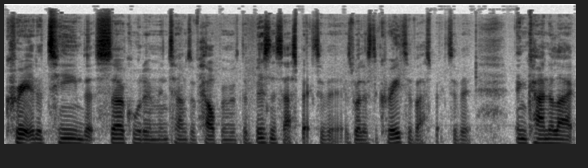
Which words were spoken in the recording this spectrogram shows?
created a team that circled them in terms of helping with the business aspect of it as well as the creative aspect of it, and kind of like,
